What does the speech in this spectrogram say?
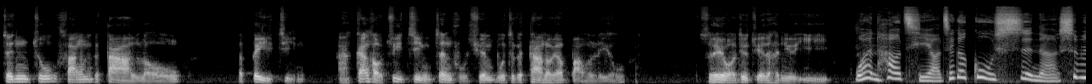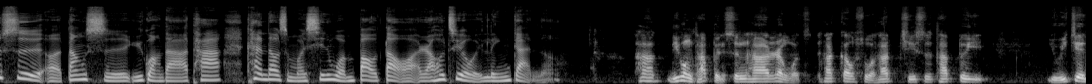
珍珠坊那个大楼的背景。啊，刚好最近政府宣布这个大楼要保留，所以我就觉得很有意义。我很好奇哦，这个故事呢，是不是呃，当时余广达他看到什么新闻报道啊，然后就有灵感呢？他李广达本身，他让我，他告诉我，他其实他对有一件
